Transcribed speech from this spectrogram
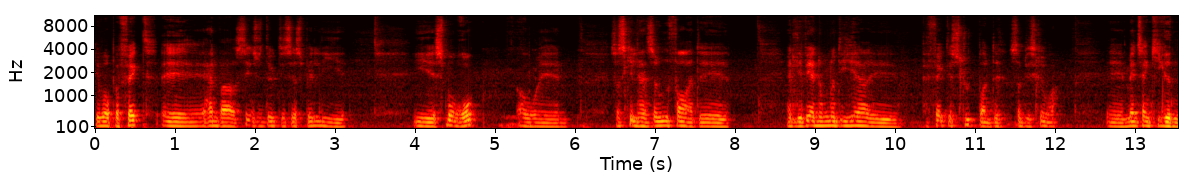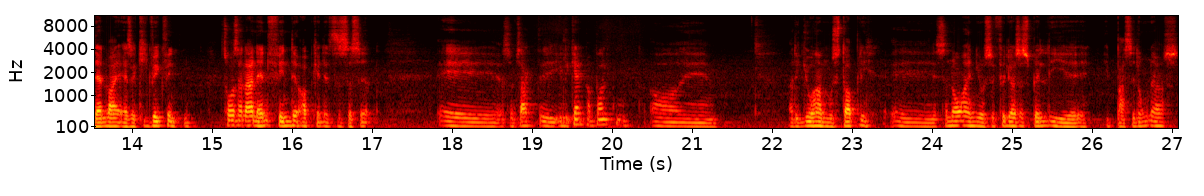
det var perfekt. Øh, han var sindssygt dygtig til at spille i, i øh, små rum, og øh, så skilte han sig ud for at, øh, at levere nogle af de her øh, perfekte slutbolde, som de skriver, øh, mens han kiggede den anden vej, altså kig væk finden. Jeg tror også, han har en anden finte opkaldt til sig selv. Øh, som sagt, øh, elegant på bolden, og, øh, og det gjorde ham ustoppelig. Øh, så når han jo selvfølgelig også at spille i, øh, i Barcelona også.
